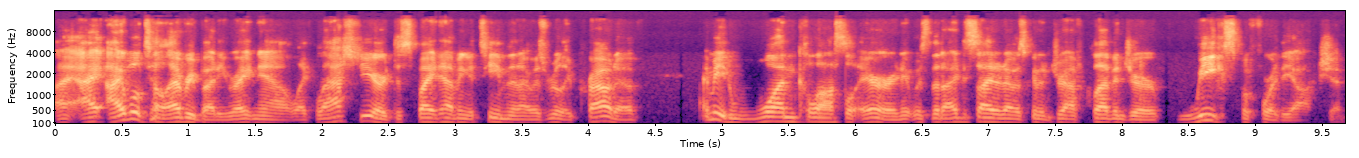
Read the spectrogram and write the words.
I, I, I will tell everybody right now, like last year, despite having a team that I was really proud of, I made one colossal error, and it was that I decided I was going to draft Clevinger weeks before the auction.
